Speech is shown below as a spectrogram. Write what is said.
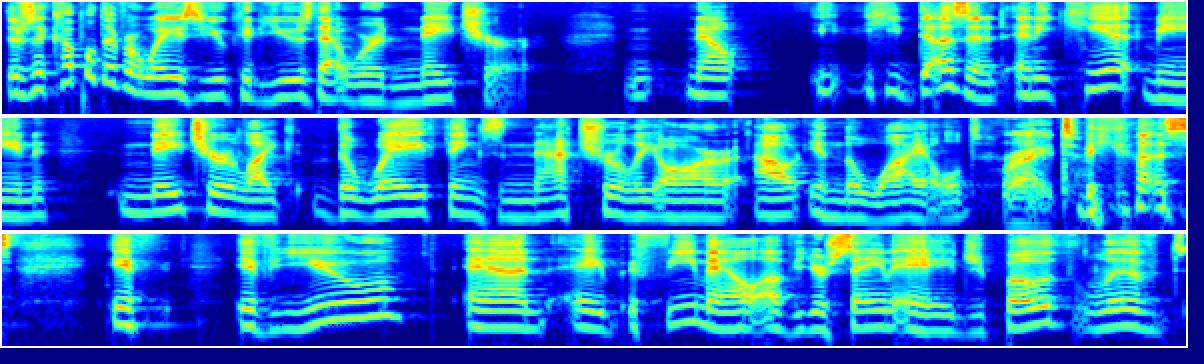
there's a couple different ways you could use that word nature. Now, he, he doesn't, and he can't mean nature like the way things naturally are out in the wild. Right. Because if if you and a female of your same age both lived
